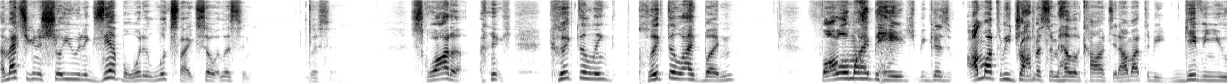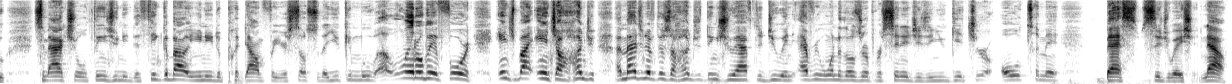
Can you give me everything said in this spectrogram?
I'm actually going to show you an example, what it looks like. So listen, listen, squat up, click the link, click the like button, follow my page because I'm about to be dropping some hella content. I'm about to be giving you some actual things you need to think about and you need to put down for yourself so that you can move a little bit forward, inch by inch, a hundred. Imagine if there's a hundred things you have to do and every one of those are percentages and you get your ultimate best situation. Now,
